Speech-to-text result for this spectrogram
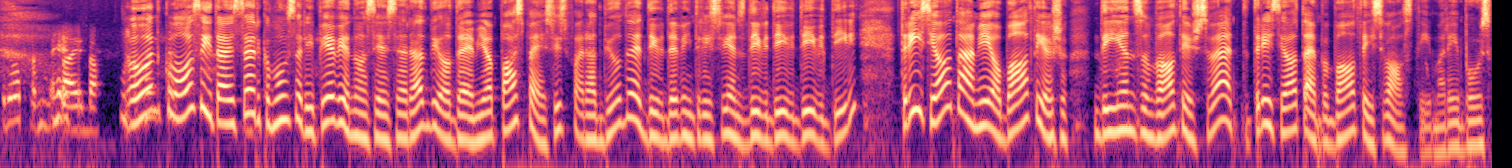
protams. Un klausītājs cer, ka mums arī pievienosies ar atbildēm, ja paspēs vispār atbildēt 2931, 222, trīs jautājumi, ja jau Baltiešu dienas un Baltiešu svētki, trīs jautājumi par Baltijas valstīm arī būs.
